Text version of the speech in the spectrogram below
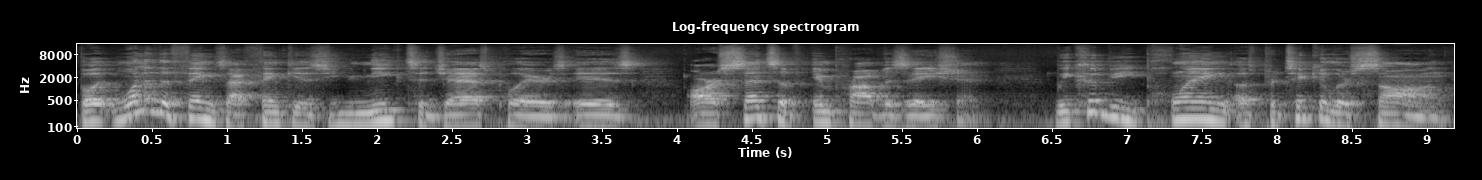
But one of the things I think is unique to jazz players is our sense of improvisation we could be playing a particular song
